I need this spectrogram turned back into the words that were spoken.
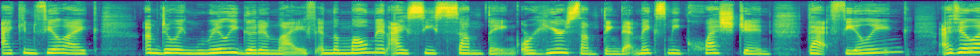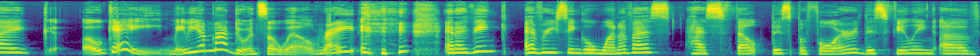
I can feel like I'm doing really good in life. And the moment I see something or hear something that makes me question that feeling, I feel like, okay, maybe I'm not doing so well, right? and I think every single one of us has felt this before this feeling of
